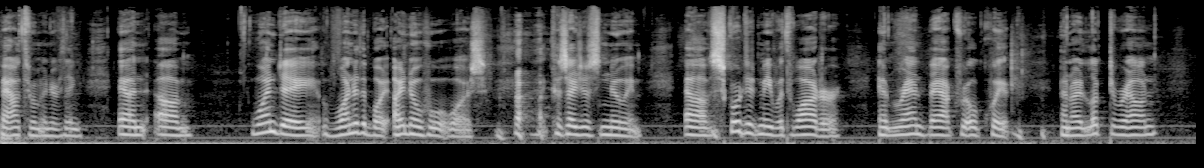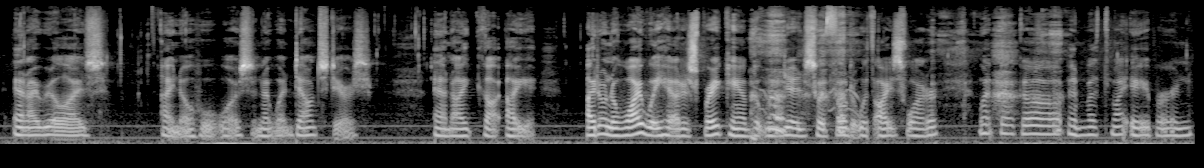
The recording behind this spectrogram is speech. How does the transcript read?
bathroom and everything, and um, one day one of the boys I know who it was because I just knew him uh, squirted me with water and ran back real quick, and I looked around and I realized I know who it was, and I went downstairs, and I got I. I don't know why we had a spray can, but we did. So I filled it with ice water, went back up, and with my apron,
